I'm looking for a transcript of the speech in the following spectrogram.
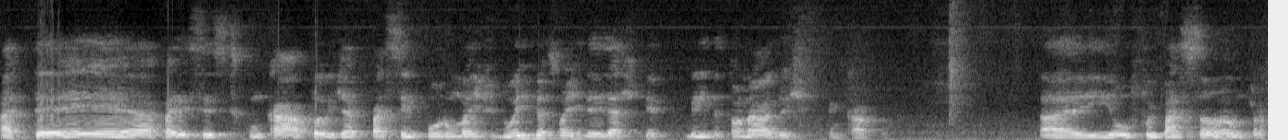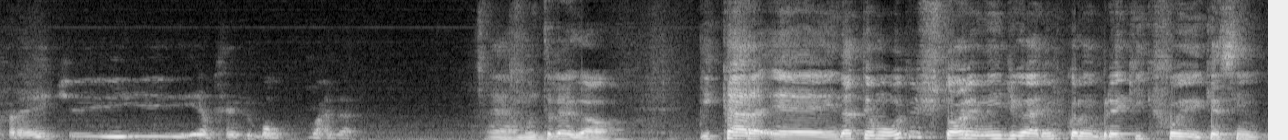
até aparecer esse com capa, eu já passei por umas duas versões dele, acho que meio detonadas sem capa. Aí eu fui passando pra frente e é sempre bom guardar. É, muito legal. E cara, é, ainda tem uma outra história minha de garimpo que eu lembrei aqui que foi que assim.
